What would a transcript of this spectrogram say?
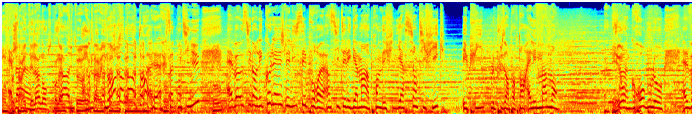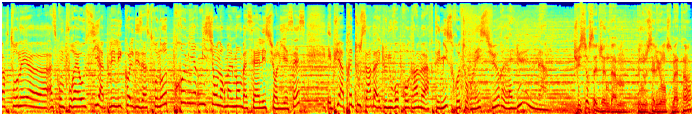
On Eh peut ben, s'arrêter là, non? Parce qu'on a une petite honte là avec non, non, non, attends, elle- ça continue. Mhm. Elle va aussi dans les collèges, les lycées pour euh, inciter les gamins à prendre des filières scientifiques. Et puis, le plus important, elle est maman. Un gros boulot. Elle va retourner euh, à ce qu'on pourrait aussi appeler l'école des astronautes. Première mission normalement, bah, c'est aller sur l'ISS. Et puis après tout ça, bah, avec le nouveau programme Artemis, retourner sur la Lune. Je suis sûr, cette jeune dame que nous saluons ce matin,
